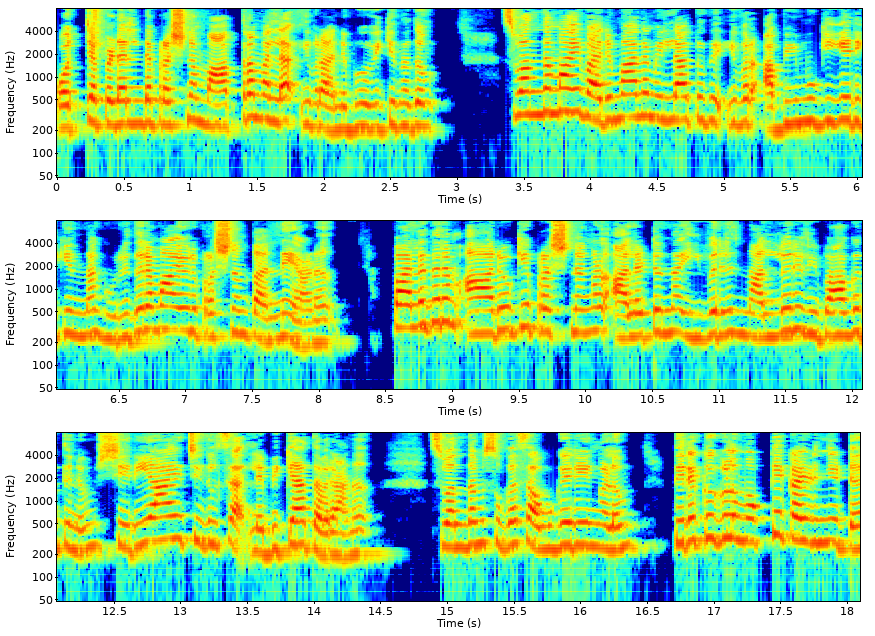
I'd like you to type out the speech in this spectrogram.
ഒറ്റപ്പെടലിന്റെ പ്രശ്നം മാത്രമല്ല ഇവർ അനുഭവിക്കുന്നതും. സ്വന്തമായി വരുമാനമില്ലാത്തത് ഇവർ അഭിമുഖീകരിക്കുന്ന ഗുരുതരമായ ഒരു പ്രശ്നം തന്നെയാണ്. പലതരം ആരോഗ്യ പ്രശ്നങ്ങൾ അലട്ടുന്ന ഇവരിൽ നല്ലൊരു വിഭാഗത്തിനും ശരിയായ ചികിത്സ ലഭിക്കാത്തവരാണ്. സ്വന്തം സുഖ സൗകര്യങ്ങളും തിരക്കുകളും ഒക്കെ കഴിഞ്ഞിട്ട്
